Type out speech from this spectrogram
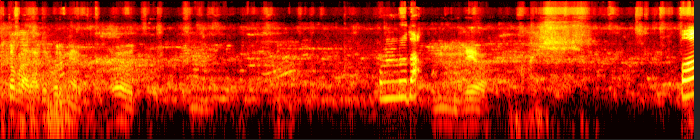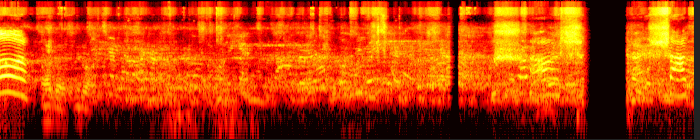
சுத்தக்கூடாது. அப்படியே பொறுமையா இருக்கும் ஒண்ணுதான் ம் அதே வா ஓ ஓகே இங்கிட்டு வா ஷாக்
